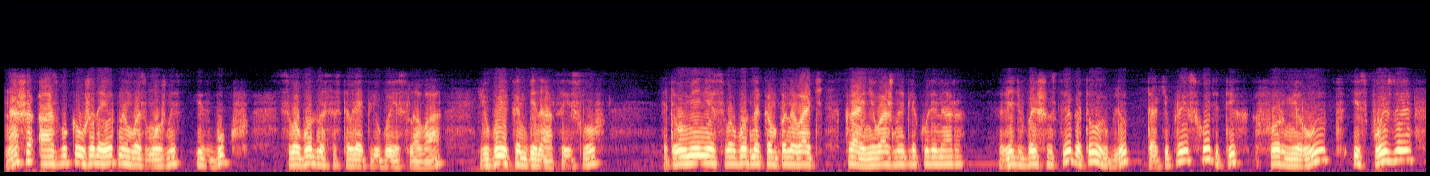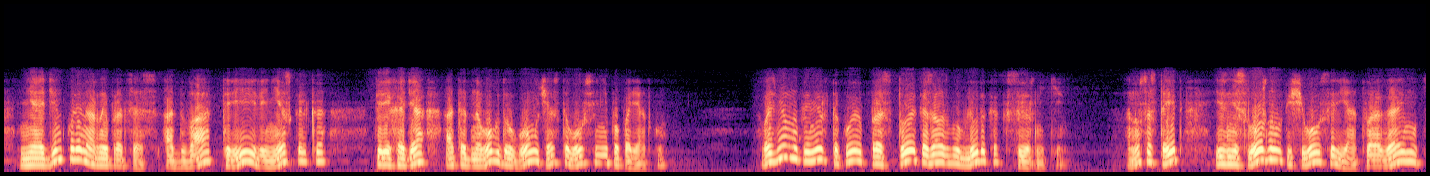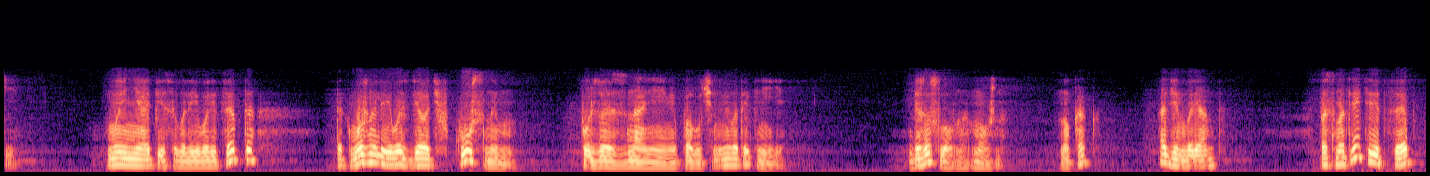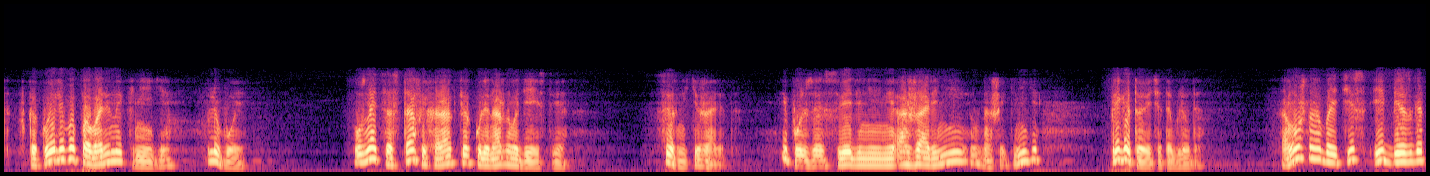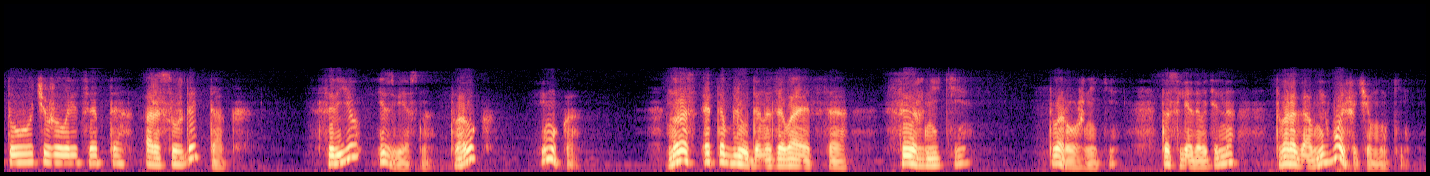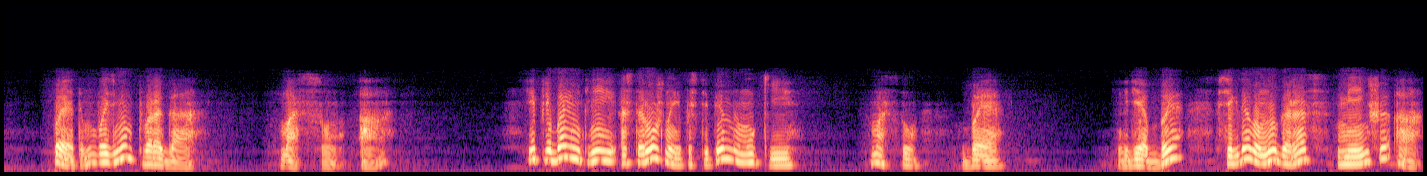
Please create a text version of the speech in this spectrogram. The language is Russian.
Наша азбука уже дает нам возможность из букв свободно составлять любые слова, любые комбинации слов. Это умение свободно компоновать крайне важно для кулинара. Ведь в большинстве готовых блюд так и происходит. Их формируют, используя не один кулинарный процесс, а два, три или несколько, переходя от одного к другому, часто вовсе не по порядку. Возьмем, например, такое простое, казалось бы, блюдо, как сырники. Оно состоит из несложного пищевого сырья, творога и муки. Мы не описывали его рецепта, так можно ли его сделать вкусным, пользуясь знаниями, полученными в этой книге? Безусловно, можно. Но как? Один вариант. Посмотреть рецепт в какой-либо поваренной книге, в любой. Узнать состав и характер кулинарного действия. Сырники жарят. И, пользуясь сведениями о жарении в нашей книге, приготовить это блюдо. А можно обойтись и без готового чужого рецепта, а рассуждать так. Сырье известно, творог и мука. Но раз это блюдо называется сырники, творожники, то, следовательно, творога в них больше, чем муки. Поэтому возьмем творога массу А и прибавим к ней осторожно и постепенно муки массу Б, где Б всегда во много раз меньше А,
